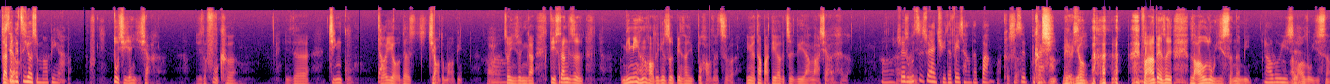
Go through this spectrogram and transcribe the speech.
第三个字有什么毛病啊？肚脐眼以下，你的妇科、你的筋骨，所有的脚的毛病。啊，所以你说，你看第三个字明明很好的一个字，变成不好的字了，因为他把第二个字力量拉下来了。哦，所以“卢”字虽然取得非常的棒，可是可惜没有用，反而变成劳碌一生的命。劳碌一生，劳碌一生。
